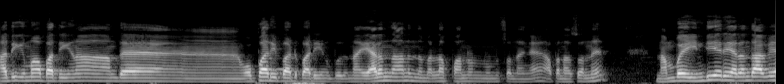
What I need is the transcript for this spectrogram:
அதிகமாக பார்த்தீங்கன்னா அந்த ஒப்பாரி பாட்டு பாடிக்கணும் போது நான் இறந்தாலும் இந்த மாதிரிலாம் பண்ணணும்னு சொன்னாங்க. அப்போ நான் சொன்னேன் நம்ம இந்தியர் இறந்தாவே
